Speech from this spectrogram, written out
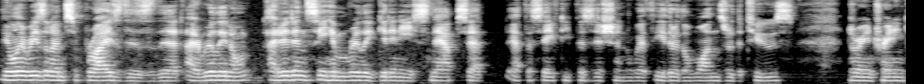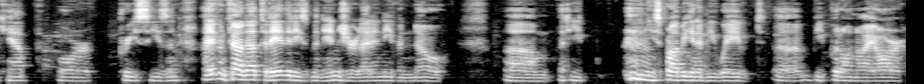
the only reason I'm surprised is that I really don't. I didn't see him really get any snaps at at the safety position with either the ones or the twos during training camp or preseason. I even found out today that he's been injured. I didn't even know um, that he he's probably going to be waived, uh, be put on IR.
